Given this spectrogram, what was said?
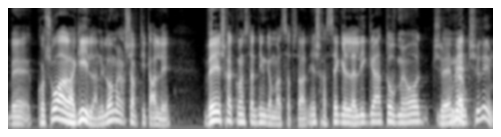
בכושרו הרגיל, אני לא אומר עכשיו תתעלה, ויש לך את קונסטנטין גם על הספסל, יש לך סגל לליגה טוב מאוד, כשכולם באמת, כשירים.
